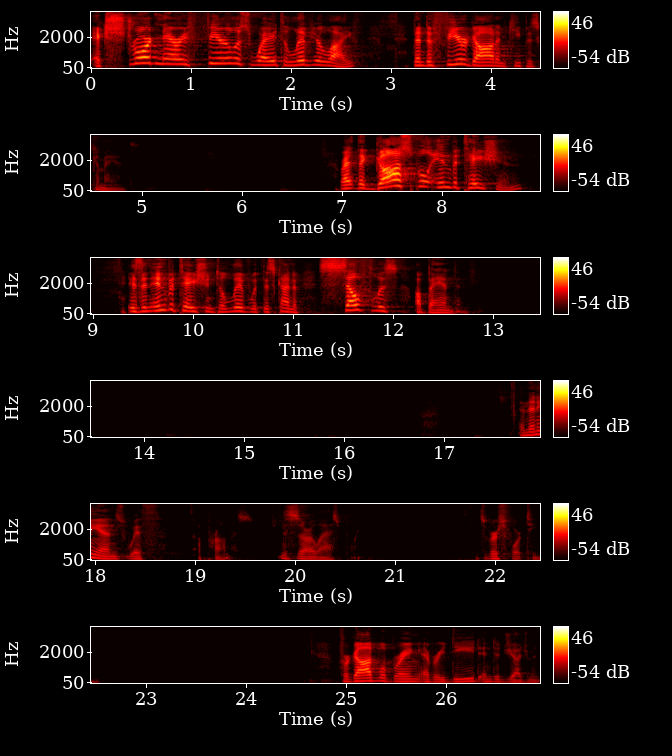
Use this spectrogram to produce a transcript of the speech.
extraordinary, fearless way to live your life than to fear God and keep his commands. Right? The gospel invitation is an invitation to live with this kind of selfless abandon. And then he ends with a promise. This is our last point. It's verse 14. For God will bring every deed into judgment,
